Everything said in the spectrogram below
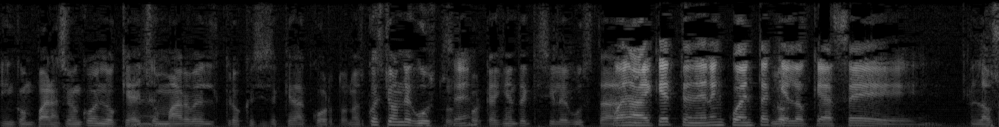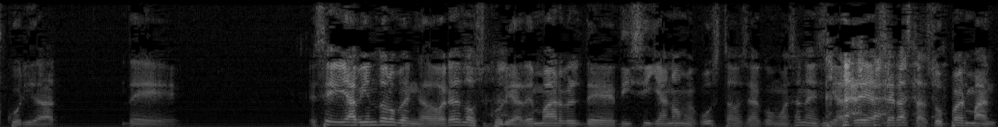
en comparación con lo que ha hecho. Marvel, creo que sí se queda corto. No es cuestión de gustos, Sí. porque hay gente que sí le gusta Bueno, hay que tener en cuenta que Lo- que hace... la oscuridad de... Ese, ya viendo los Vengadores, la oscuridad de Marvel, de DC ya no me gusta. O sea, como esa necesidad de hacer hasta Superman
